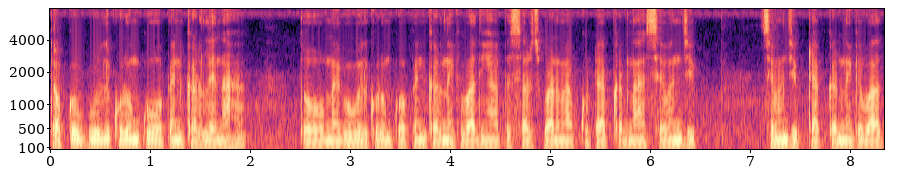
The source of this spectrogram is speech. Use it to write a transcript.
तो आपको गूगल क्रोम को ओपन कर लेना है। तो मैं गूगल क्रोम को ओपन करने के बाद यहाँ पर सर्च बार में आपको टाइप करना है seven zip seven zip type करने के बाद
